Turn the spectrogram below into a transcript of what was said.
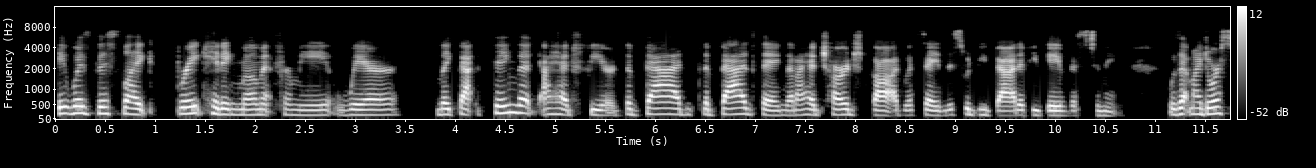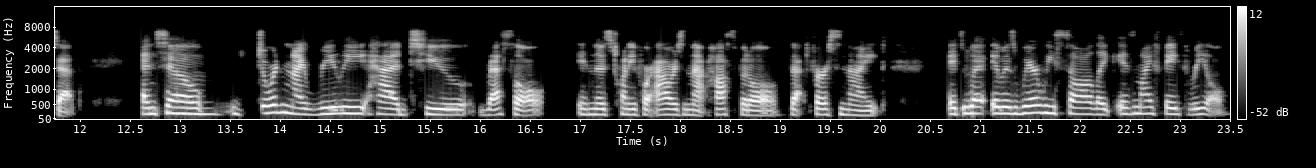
it was this like break hitting moment for me where like that thing that I had feared, the bad, the bad thing that I had charged God with saying, this would be bad if you gave this to me was at my doorstep. And so mm. Jordan and I really had to wrestle in those 24 hours in that hospital that first night. It, it was where we saw, like, is my faith real?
